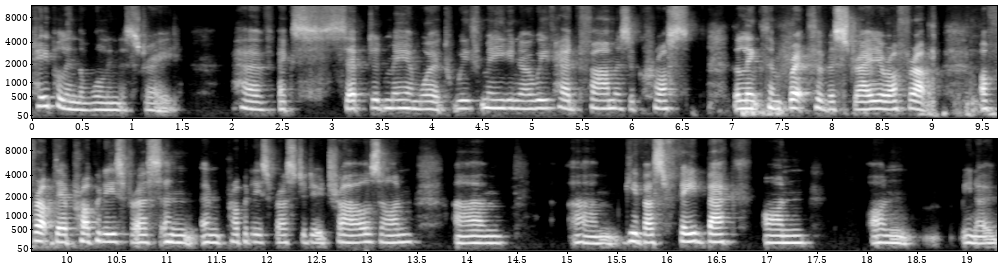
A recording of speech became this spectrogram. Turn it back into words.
people in the wool industry have accepted me and worked with me. You know, we've had farmers across the length and breadth of Australia offer up offer up their properties for us and, and properties for us to do trials on, um, um, give us feedback on on you know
